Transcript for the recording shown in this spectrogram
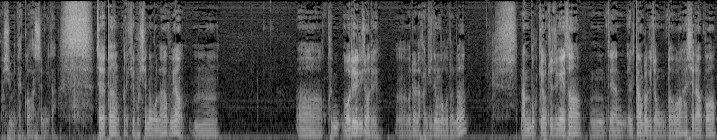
보시면 될 것 같습니다. 자, 일단 그렇게 보시는 걸로 하고요. 음, 어, 금, 월요일이죠, 월요일. 어, 월요일날 감시 등목으로는 남북 경주 중에서 음, 그냥 일당 벌기 정도 하시라고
